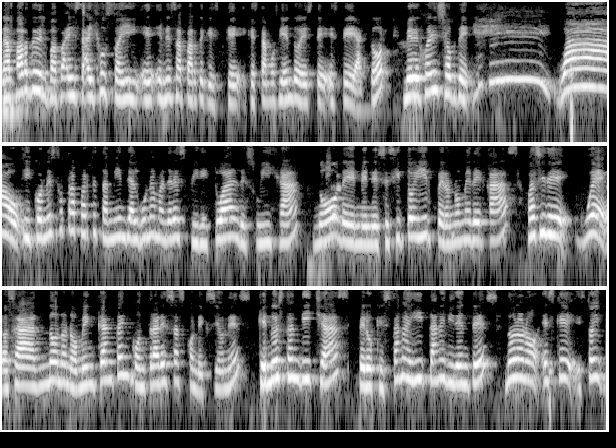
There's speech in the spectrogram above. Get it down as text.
La parte del papá, es ahí justo ahí, e, en esa parte que, que, que estamos viendo este, este actor, me dejó en shock de, wow, y con esta otra parte también de alguna manera espiritual de su hija, ¿no? De me necesito ir, pero no me dejas. Fue así de, güey, o sea, no, no, no, me encanta encontrar esas conexiones que no están dichas, pero que están ahí tan evidentes. No, no, no, es que estoy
